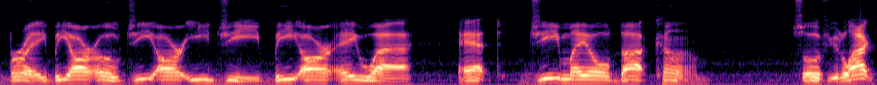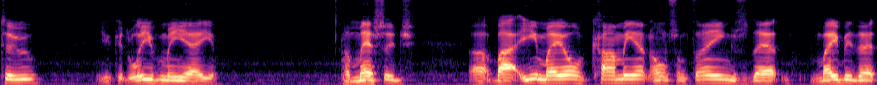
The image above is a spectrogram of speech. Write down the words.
bray b r o g r e g b r a y at gmail.com. So if you'd like to, you could leave me a a message uh, by email, comment on some things that maybe that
